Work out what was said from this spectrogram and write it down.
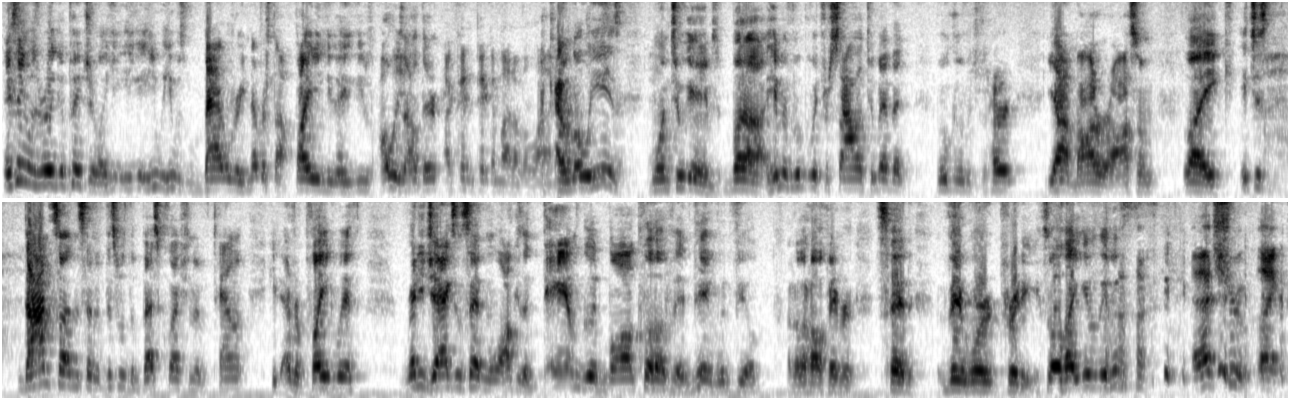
they say he was a really good pitcher. Like he he, he was battler. He never stopped fighting. He, he was always out there. I couldn't pick him out of a line. I don't know who he is. Won two games, but uh, him and Vuckovich were solid. Too bad that Vuckovich was hurt. Yeah, Mauer were awesome. Like it just Don Sutton said that this was the best collection of talent he'd ever played with. Reggie Jackson said Milwaukee's a damn good ball club, and Dave Winfield, another Hall of Famer, said they weren't pretty. So like it was, it was and that's true. Like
